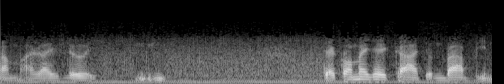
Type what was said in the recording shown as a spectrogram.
ทำอะไรเลย แต่ก็ไม่ใช่กล้าจนบ้าบิน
